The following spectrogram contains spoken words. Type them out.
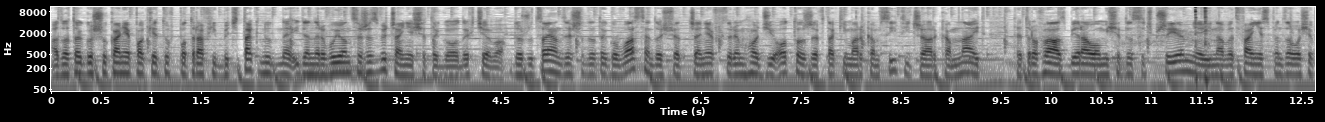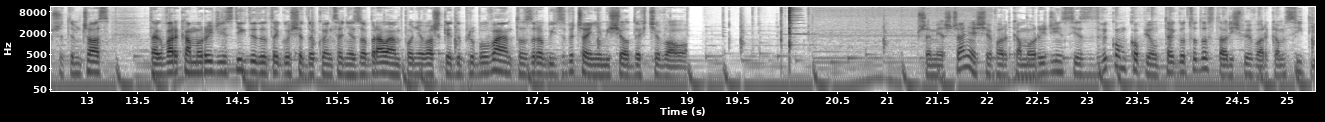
a do tego szukanie pakietów potrafi być tak nudne i denerwujące, że zwyczajnie się tego odechciewa. Dorzucając jeszcze do tego własne doświadczenie, w którym chodzi o to, że w takim Arkham City czy Arkham Knight te trofea zbierało mi się dosyć przyjemnie i nawet fajnie spędzało się przy tym czas, tak w Arkham Origins nigdy do tego się do końca nie zabrałem, ponieważ kiedy próbowałem to zrobić, zwyczajnie mi się odechciewało. Przemieszczanie się w Arkham Origins jest zwykłą kopią tego, co dostaliśmy w Arkham City.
